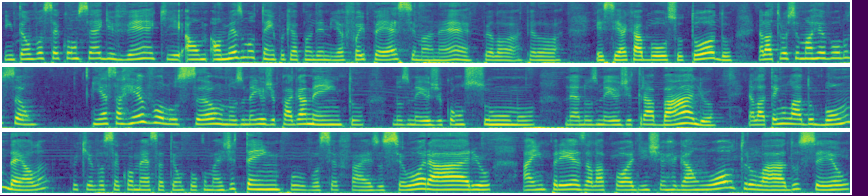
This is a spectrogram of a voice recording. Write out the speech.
Então você consegue ver que ao, ao mesmo tempo que a pandemia foi péssima, né, pelo, pelo esse arcabouço todo, ela trouxe uma revolução. E essa revolução nos meios de pagamento, nos meios de consumo, né, nos meios de trabalho, ela tem um lado bom dela, porque você começa a ter um pouco mais de tempo, você faz o seu horário, a empresa ela pode enxergar um outro lado seu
